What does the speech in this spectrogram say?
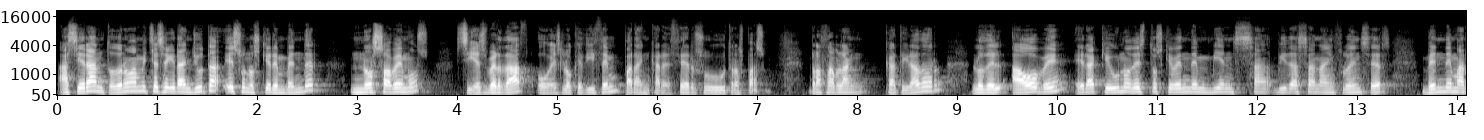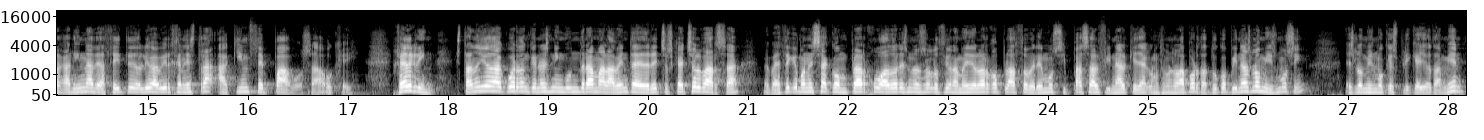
Asieranto, Donovan Mitchell seguirá en Utah. Eso nos quieren vender. No sabemos si es verdad o es lo que dicen para encarecer su traspaso. Raza blanca tirador. Lo del AOB era que uno de estos que venden bien vida sana influencers vende margarina de aceite de oliva virgen extra a 15 pavos. Ah, ok. Helgrin, estando yo de acuerdo en que no es ningún drama la venta de derechos que ha hecho el Barça, me parece que ponerse a comprar jugadores no es solución a medio largo plazo. Veremos si pasa al final que ya conocemos a la puerta. ¿Tú qué opinas? Lo mismo, sí. Es lo mismo que expliqué yo también.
